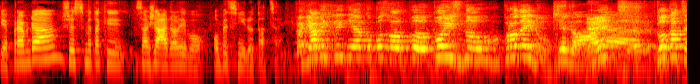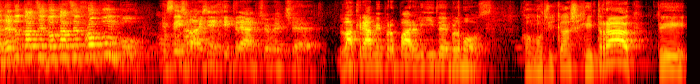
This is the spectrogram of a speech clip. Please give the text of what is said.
je pravda, že jsme taky zažádali o obecní dotace. Tak já bych klidně jako pozval po, pojízdnou prodejnu. Dědo, Ne? Dotace, nedotace, dotace pro pumpu. Ty jsi vážně chytrák, čověče. Dva krámy pro pár lidí, to je blbost. Komu říkáš chytrák, ty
